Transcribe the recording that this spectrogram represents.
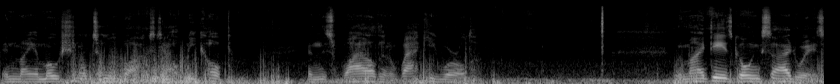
in my emotional toolbox to help me cope in this wild and wacky world. When my day's going sideways,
